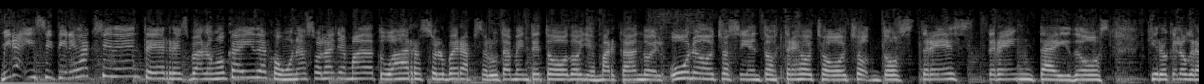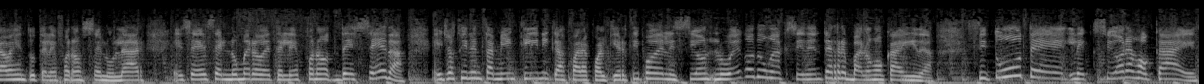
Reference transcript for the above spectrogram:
Mira, y si tienes accidente, resbalón o caída, con una sola llamada tú vas a resolver absolutamente todo y es marcando el 1-800-388-2332. Quiero que lo grabes en tu teléfono celular. Ese es el número de teléfono de seda. Ellos tienen también clínicas para cualquier tipo de lesión luego de un accidente, resbalón o caída. Si tú te leccionas o caes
